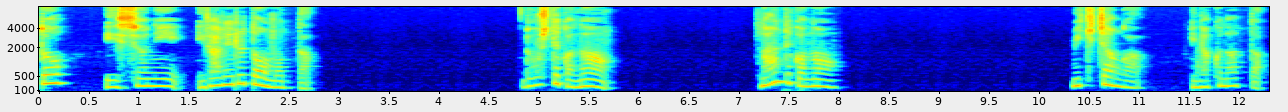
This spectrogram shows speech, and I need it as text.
と一緒にいられると思った。どうしてかな？なんでかな？みきちゃんがいなくなった。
